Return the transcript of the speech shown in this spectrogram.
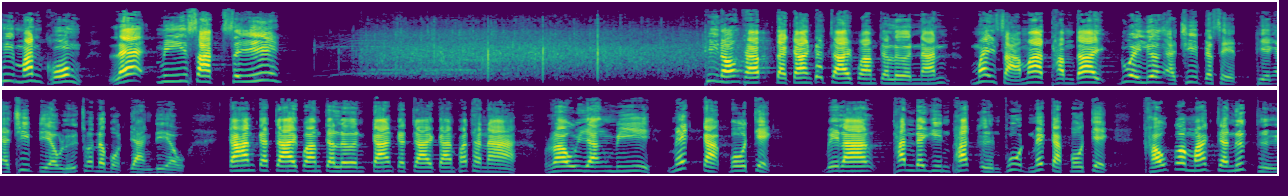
ที่มั่นคง และมีศักดิ์ศรีพี่น้องครับแต่การกระจายความเจริญนั้นไม่สามารถทำได้ด้วยเรื่องอาชีพเกษตร เพียงอาชีพเดียว หรือชนบทอย่างเดียว การกระจายความเจริญ การกระจายการพัฒนา เรายังมีเมกะโปรเจกต์ เวลาท่านได้ยินพักอื่นพูดเมกะโปรเจกต์เขาก็มักจะนึกถึง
